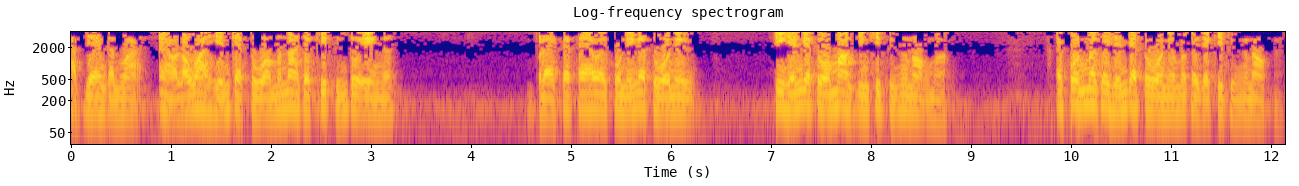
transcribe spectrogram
ขัดแย้งกันว่าแอบเราว่าเห็นแก่ตัวมันน่าจะคิดถึงตัวเองนะแปลกแท้ๆไอ้คนนี้แก่ตัวนี่ จริงเห็นแก่ตัวมากจริงคิดถึงข้างนอกมากไอ้คนไม่เคยเห็นแก่ตัวเนี่ยมันก็จะคิดถึงข้างนอกนะ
